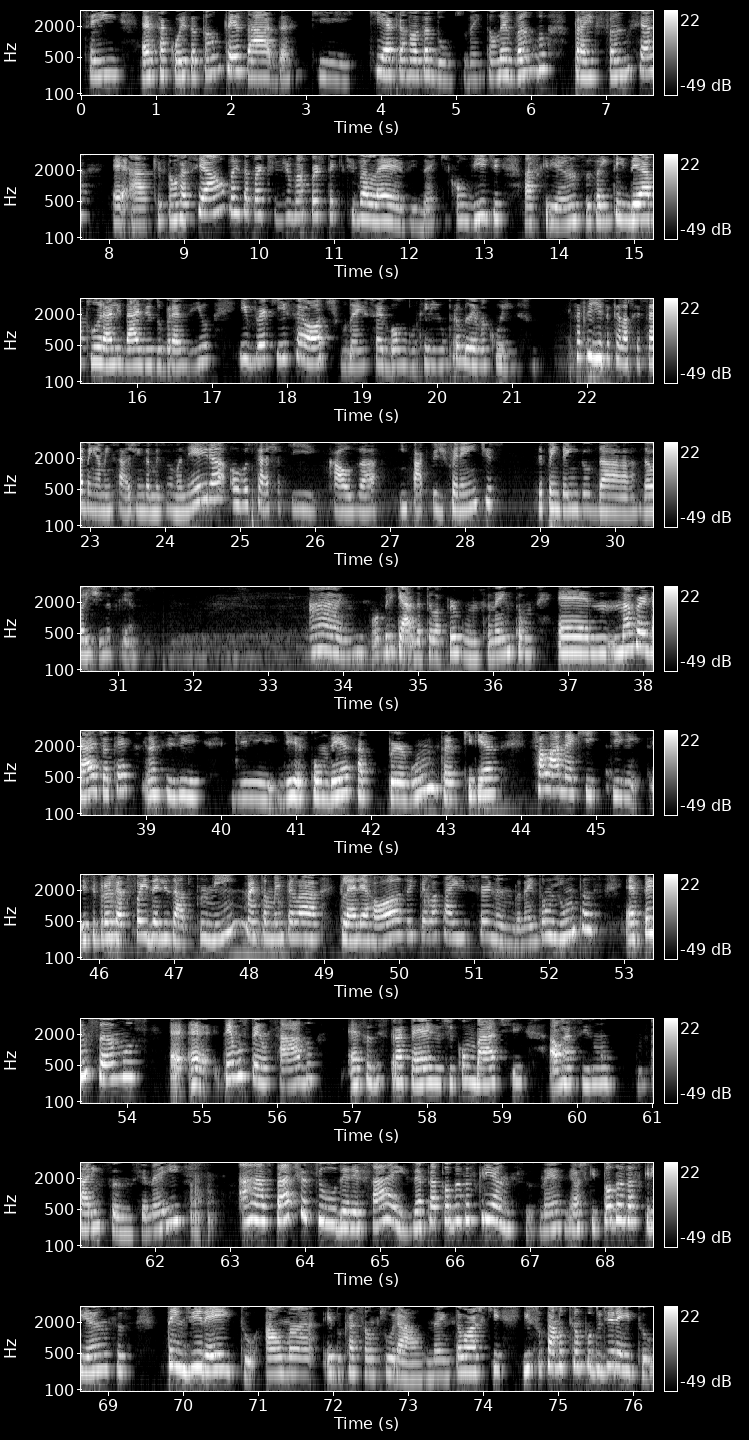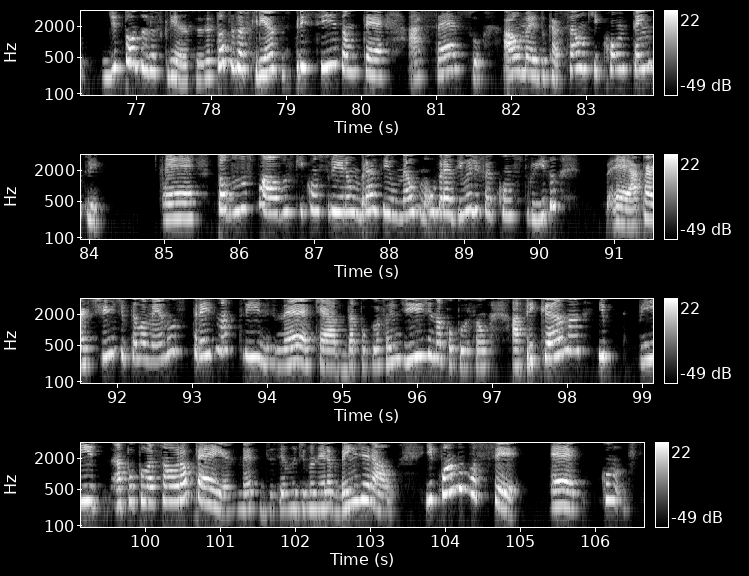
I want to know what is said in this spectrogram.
Sem essa coisa tão pesada que, que é para nós adultos, né? Então, levando para a infância é, a questão racial, mas a partir de uma perspectiva leve, né, que convide as crianças a entender a pluralidade do Brasil e ver que isso é ótimo, né, isso é bom, não tem nenhum problema com isso. Você acredita que elas recebem a mensagem da mesma maneira ou você acha que causa impactos diferentes dependendo da, da origem das crianças? Ah, obrigada pela pergunta, né? Então, é, na verdade, até antes de, de, de responder essa pergunta, eu queria falar, né, que, que esse projeto foi idealizado por mim, mas também pela Clélia Rosa e pela Thaís Fernanda, né? Então, juntas, é, pensamos, é, é, temos pensado essas estratégias de combate ao racismo para a infância, né? E as práticas que o Luderê faz é para todas as crianças, né? Eu acho que todas as crianças têm direito a uma educação plural, né? Então acho que isso está no campo do direito de todas as crianças. Né? Todas as crianças precisam ter acesso a uma educação que contemple é, todos os povos que construíram o Brasil. Né? O, o Brasil ele foi construído é, a partir de pelo menos três matrizes, né? Que é a da população indígena, a população africana e, e a população europeia, né? Dizendo de maneira bem geral. E quando você é,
